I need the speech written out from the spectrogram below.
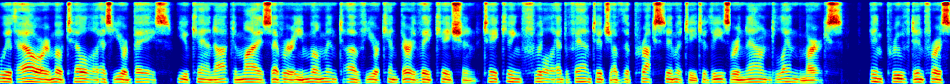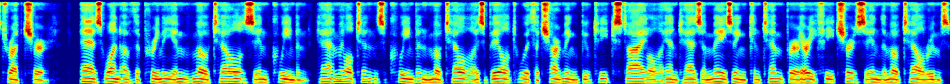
With our motel as your base, you can optimize every moment of your Canberra vacation, taking full advantage of the proximity to these renowned landmarks. Improved infrastructure. As one of the premium motels in Queanbeyan, Hamilton's Queanbeyan Motel is built with a charming boutique style and has amazing contemporary features in the motel rooms,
